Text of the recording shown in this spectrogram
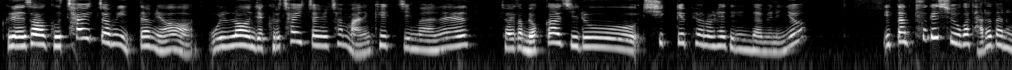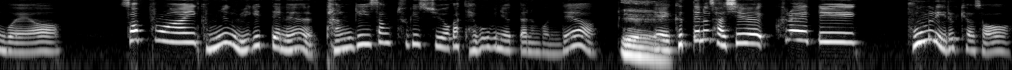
그래서 그 차이점이 있다면 물론 이제 그 차이점이 참 많겠지만은 저희가 몇 가지로 쉽게 표현을 해드린다면은요. 일단 투기 수요가 다르다는 거예요. 서프라임 금융 위기 때는 단기성 투기 수요가 대부분이었다는 건데요. 예. 예, 그때는 사실 credit boom을 일으켜서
